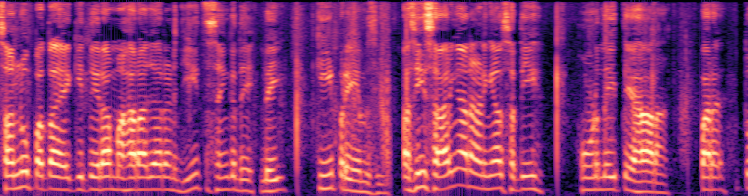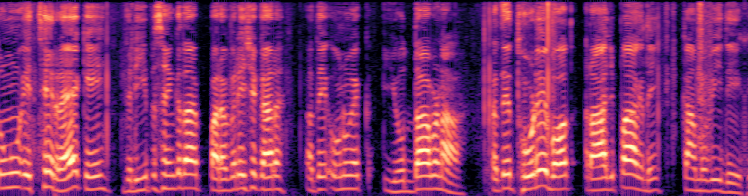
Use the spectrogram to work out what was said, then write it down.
ਸਾਨੂੰ ਪਤਾ ਹੈ ਕਿ ਤੇਰਾ ਮਹਾਰਾਜਾ ਰਣਜੀਤ ਸਿੰਘ ਦੇ ਲਈ ਕੀ ਪ੍ਰੇਮ ਸੀ। ਅਸੀਂ ਸਾਰੀਆਂ ਰਾਣੀਆਂ ਸਤੀ ਹੋਣ ਲਈ ਤਿਆਰ ਹਾਂ, ਪਰ ਤੂੰ ਇੱਥੇ ਰਹਿ ਕੇ ਦਲੀਪ ਸਿੰਘ ਦਾ ਪਰਵਰਿਸ਼ ਕਰ ਅਤੇ ਉਹਨੂੰ ਇੱਕ ਯੋਧਾ ਬਣਾ ਅਤੇ ਥੋੜੇ ਬਹੁਤ ਰਾਜ ਭਾਗ ਦੇ ਕੰਮ ਵੀ ਦੇਖ।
